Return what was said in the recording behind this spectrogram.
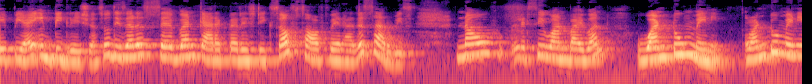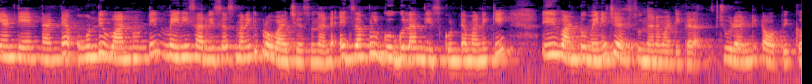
API integration so these are the seven characteristics of software as a service now let's see one by one one to many one to many అంటే ఏంటంటే ఓన్లీ వన్ నుండి మెనీ సర్వీసెస్ మనకి ప్రొవైడ్ చేస్తుందండి. ఎగ్జాంపుల్ గూగుల్ అని తీసుకుంటే మనకి ఇది వన్ టు మెనీ చేస్తుంది అనమాట ఇక్కడ. చూడండి topic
